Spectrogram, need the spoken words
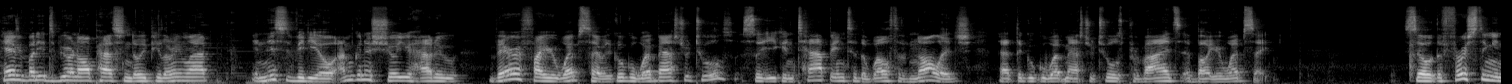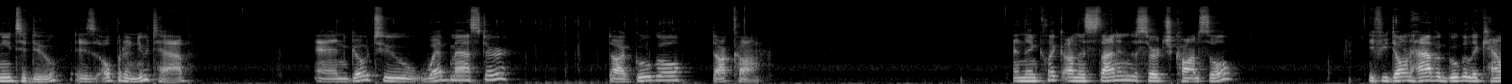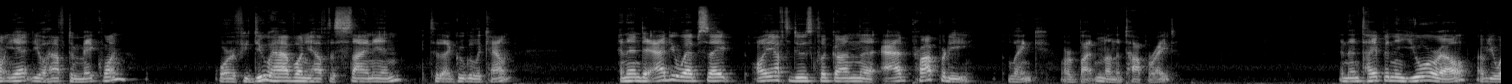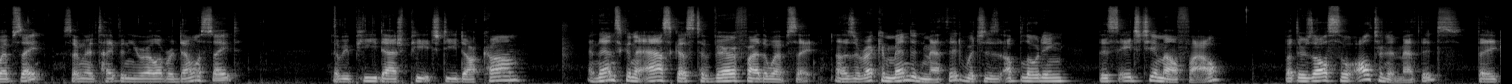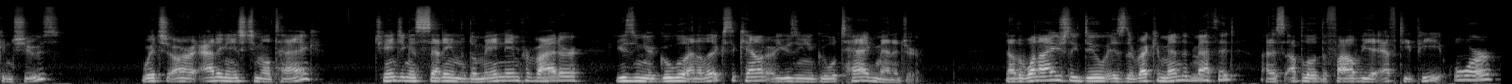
Hey everybody, it's Bjorn Allpass from WP Learning Lab. In this video, I'm going to show you how to verify your website with Google Webmaster Tools so you can tap into the wealth of knowledge that the Google Webmaster Tools provides about your website. So the first thing you need to do is open a new tab and go to webmaster.google.com. And then click on the sign into search console. If you don't have a Google account yet, you'll have to make one. Or if you do have one, you have to sign in to that Google account. And then to add your website, all you have to do is click on the add property link or button on the top right. And then type in the URL of your website. So I'm going to type in the URL of our demo site, wp-phd.com. And then it's going to ask us to verify the website. Now there's a recommended method, which is uploading this HTML file. But there's also alternate methods that you can choose, which are adding an HTML tag, changing a setting in the domain name provider, using your Google Analytics account, or using your Google Tag Manager. Now the one I usually do is the recommended method. I just upload the file via FTP, or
